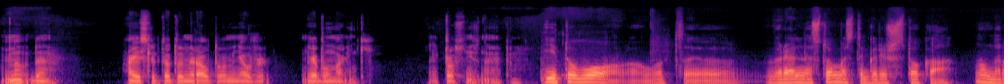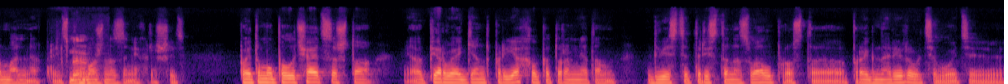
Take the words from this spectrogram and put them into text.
Ну, да. А если кто-то умирал, то у меня уже... Я был маленький. Я просто не знаю этого. И того, вот э, реальная стоимость, ты говоришь, 100к. Ну, нормальная, в принципе, Да. можно за них решить. Поэтому получается, что э, первый агент приехал, который мне там 200-300 назвал, просто проигнорировать его эти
